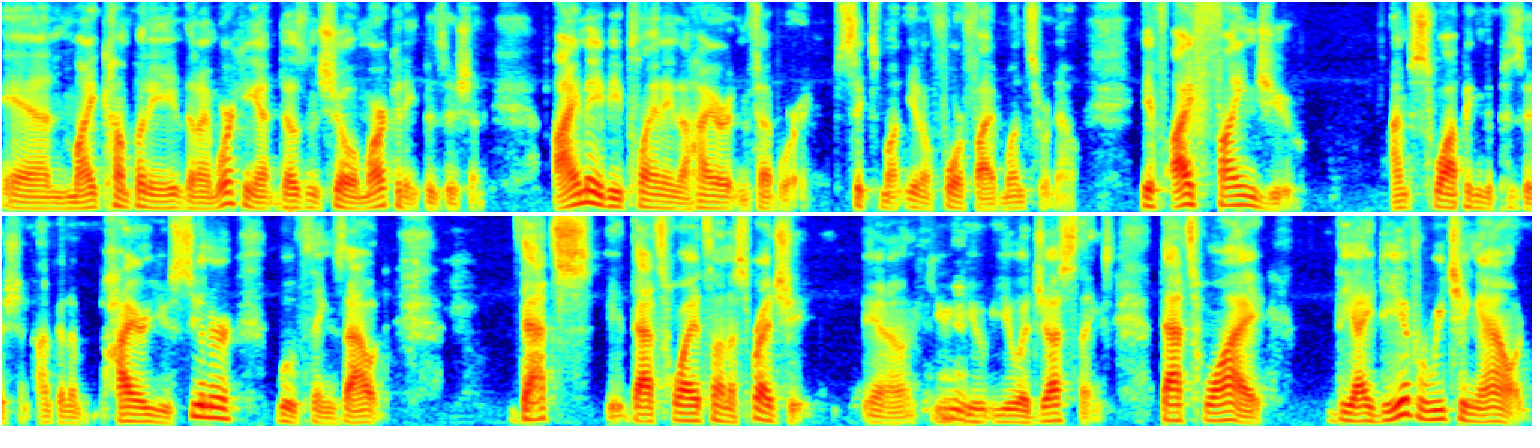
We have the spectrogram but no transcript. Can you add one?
and my company that I'm working at doesn't show a marketing position, I may be planning to hire it in February, six months, you know, four or five months from now. If I find you, I'm swapping the position. I'm going to hire you sooner, move things out. That's that's why it's on a spreadsheet. You know, you mm-hmm. you you adjust things. That's why the idea of reaching out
